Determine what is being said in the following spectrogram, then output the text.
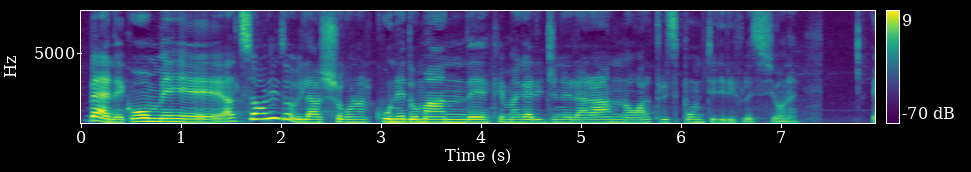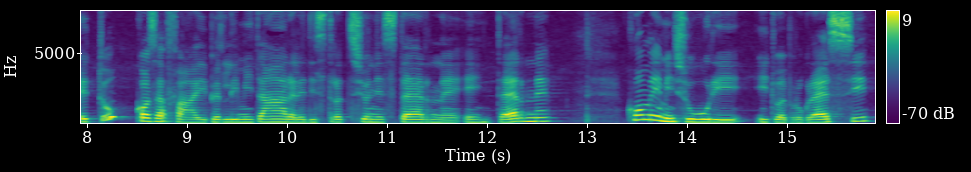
Bene, come al solito vi lascio con alcune domande che magari genereranno altri spunti di riflessione. E tu cosa fai per limitare le distrazioni esterne e interne? Come misuri i tuoi progressi?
